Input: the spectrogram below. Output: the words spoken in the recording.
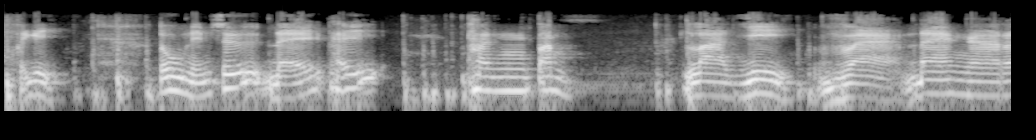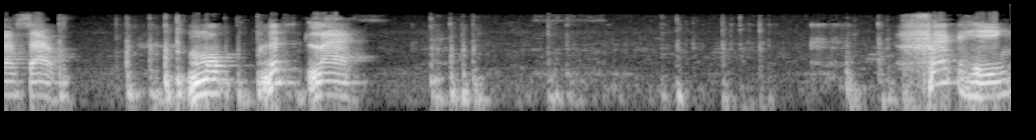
Phải ghi. Tu niệm xứ để thấy thân tâm là gì và đang à, ra sao. Mục đích là phát hiện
